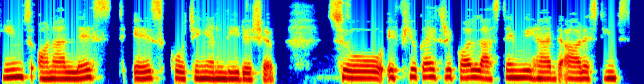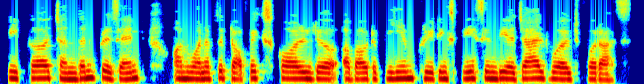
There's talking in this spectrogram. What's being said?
themes on our list is coaching and leadership. So if you guys recall, last time we had our esteemed speaker Chandan present on one of the topics called uh, about a PM creating space in the agile world for us.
